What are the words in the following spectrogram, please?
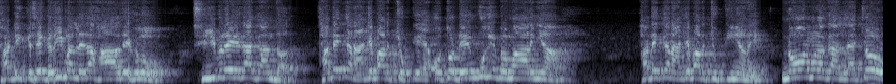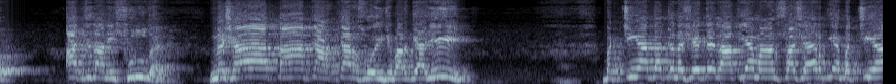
ਸਾਡੀ ਕਿਸੇ ਗਲੀ ਮਹੱਲੇ ਦਾ ਹਾਲ ਦੇਖ ਲਓ। ਸੀਵਰੇਜ ਦਾ ਗੰਦ ਸਾਡੇ ਘਰਾਂ 'ਚ ਵੜ ਚੁੱਕੇ ਆ ਉਤੋਂ ਡੇਂਗੂ ਦੀਆਂ ਬਿਮਾਰੀਆਂ ਸਾਡੇ ਘਰਾਂ 'ਚ ਵੜ ਚੁੱਕੀਆਂ ਨੇ। ਨਾਰਮਲ ਗੱਲ ਹੈ। ਚਲੋ, ਅੱਜ ਦਾ ਨਹੀਂ, ਸ਼ੁਰੂ ਦਾ ਨਸ਼ਾ ਤਾਂ ਘਰ ਘਰ ਰਸੋਈ 'ਚ ਵੜ ਗਿਆ ਜੀ। ਬੱਚੀਆਂ ਤੱਕ ਨਸ਼ੇ ਤੇ ਲਾਤੀਆਂ ਮਾਨਸਾ ਸ਼ਹਿਰ ਦੀਆਂ ਬੱਚੀਆਂ।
